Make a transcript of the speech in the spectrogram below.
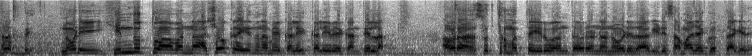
ಅಲ್ಲ ಬಿ- ನೋಡಿ ಹಿಂದುತ್ವವನ್ನು ಅಶೋಕ್ ರೈಯಿಂದ ನಮಗೆ ಕಲಿ ಕಲಿಬೇಕಂತಿಲ್ಲ. ಅವರ ಸುತ್ತಮುತ್ತ ಇರುವಂಥವರನ್ನು ನೋಡಿದಾಗ ಇಡೀ ಸಮಾಜಕ್ಕೆ ಗೊತ್ತಾಗಿದೆ.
